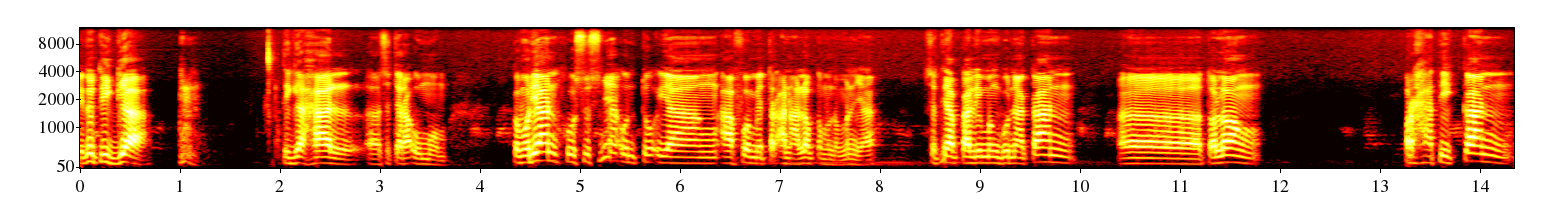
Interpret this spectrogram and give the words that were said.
itu tiga tiga hal uh, secara umum. Kemudian khususnya untuk yang avometer analog teman-teman ya. Setiap kali menggunakan uh, tolong perhatikan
